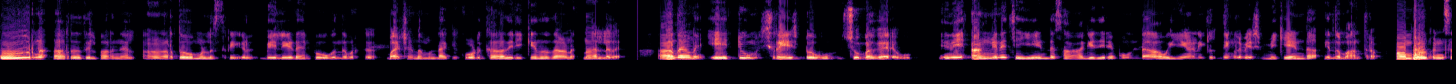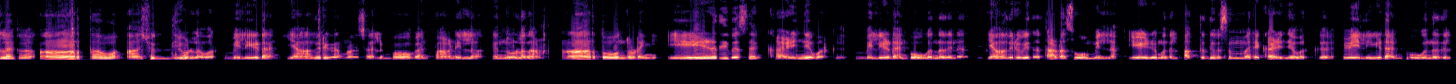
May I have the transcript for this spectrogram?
പൂർണ അർത്ഥത്തിൽ പറഞ്ഞാൽ ആർത്തവമുള്ള സ്ത്രീകൾ ബലിയിടാൻ പോകുന്നവർക്ക് ഭക്ഷണം ഉണ്ടാക്കി കൊടുക്കാതിരിക്കുന്നതാണ് നല്ലത്. അതാണ് ഏറ്റവും ശ്രേഷ്ഠവും ശുഭകരവും. ഇനി അങ്ങനെ ചെയ്യേണ്ട സാഹചര്യം ഉണ്ടാവുകയാണെങ്കിൽ നിങ്ങൾ വിഷമിക്കേണ്ട എന്ന് മാത്രം. അപ്പോൾ മനസ്സിലാക്കുക ആർത്തവ അശുദ്ധിയുള്ളവർ ബലിയിടാൻ യാതൊരു കാരണവശാലും പോകാൻ പാടില്ല എന്നുള്ളതാണ്. ആർത്തവം തുടങ്ങി ഏഴ് ദിവസം കഴിഞ്ഞവർക്ക് ബലിയിടാൻ പോകുന്നതിന് യാതൊരുവിധ തടസ്സവുമില്ല. ഏഴ് മുതൽ പത്ത് ദിവസം വരെ കഴിഞ്ഞവർക്ക് ബലിയിടാൻ പോകുന്നതിൽ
